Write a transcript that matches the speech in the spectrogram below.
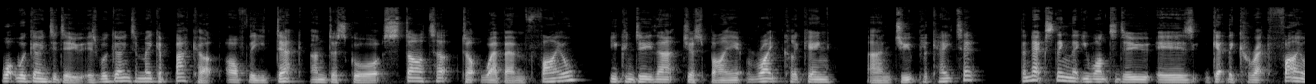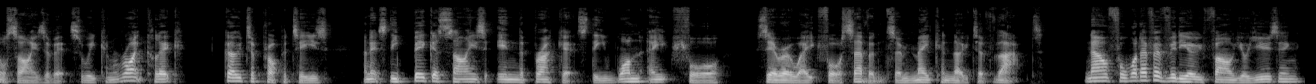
what we're going to do is we're going to make a backup of the deck underscore startup.webm file. You can do that just by right clicking and duplicate it. The next thing that you want to do is get the correct file size of it. So we can right click, go to properties, and it's the bigger size in the brackets, the 1840847. So make a note of that. Now for whatever video file you're using,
